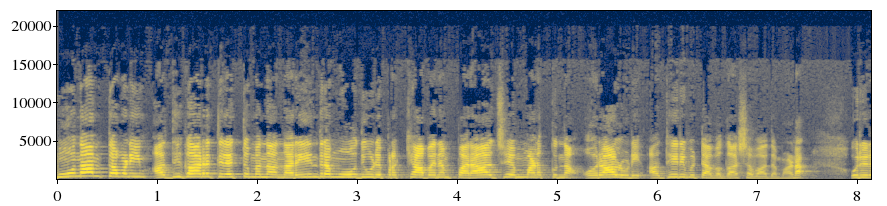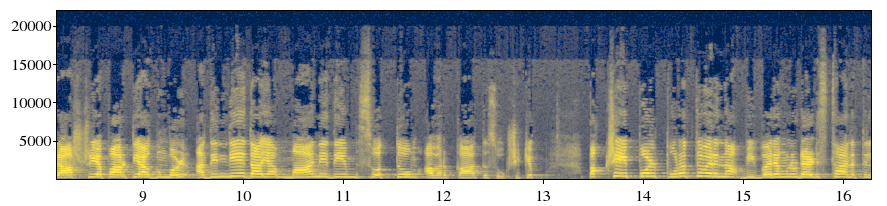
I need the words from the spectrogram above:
മൂന്നാം തവണയും അധികാരത്തിലെത്തുമെന്ന നരേന്ദ്രമോദിയുടെ പ്രഖ്യാപനം പരാജയം മണക്കുന്ന ഒരാളുടെ അതിരിവിട്ട അവകാശവാദമാണ്. ഒരു രാഷ്ട്രീയ പാർട്ടിയാകുമ്പോൾ അതിന്റെതായ മാന്യതയും സ്വത്വവും അവർ കാത്തു സൂക്ഷിക്കും. പക്ഷേ ഇപ്പോൾ പുറത്തുവരുന്ന വിവരങ്ങളുടെ അടിസ്ഥാനത്തിൽ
